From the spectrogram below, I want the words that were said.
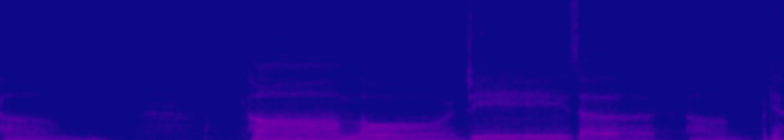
come. Come, Lord Jesus, come again.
